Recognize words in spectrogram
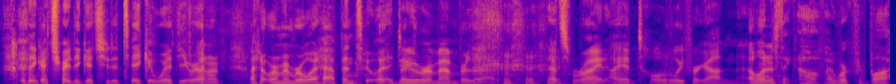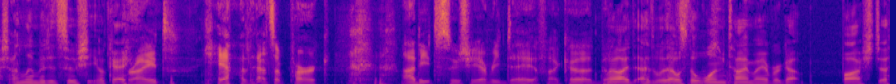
I think I tried to get you to take it with you. I don't, I don't remember what happened to it. I do remember that. That's right. I had totally forgotten that. I wanted to think, oh, if I work for Bosch, unlimited sushi. Okay. Right? Yeah, that's a perk. I'd eat sushi every day if I could. Well, I, I, that was the one time I ever got Bosch to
